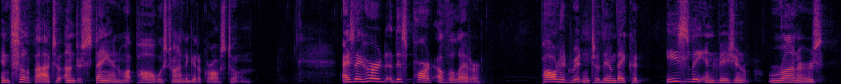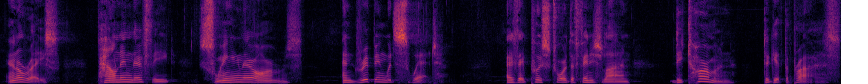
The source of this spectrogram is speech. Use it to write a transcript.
in Philippi to understand what Paul was trying to get across to them. As they heard this part of the letter, Paul had written to them they could easily envision runners in a race pounding their feet, swinging their arms, and dripping with sweat as they pushed toward the finish line, determined to get the prize.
